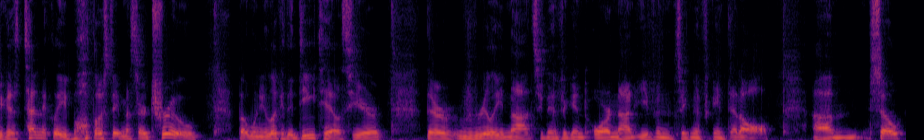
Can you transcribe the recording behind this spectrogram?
because technically both those statements are true, but when you look at the details here, they're really not significant or not even significant at all. Um, so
